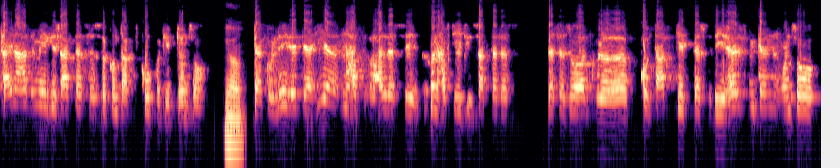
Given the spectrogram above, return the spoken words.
keiner hatte mir gesagt, dass es eine Kontaktgruppe gibt und so. Ja. Der Kollege, der hier hat alles und hat dir gesagt, dass, dass er so einen äh, Kontakt gibt, dass sie dir helfen können und so.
